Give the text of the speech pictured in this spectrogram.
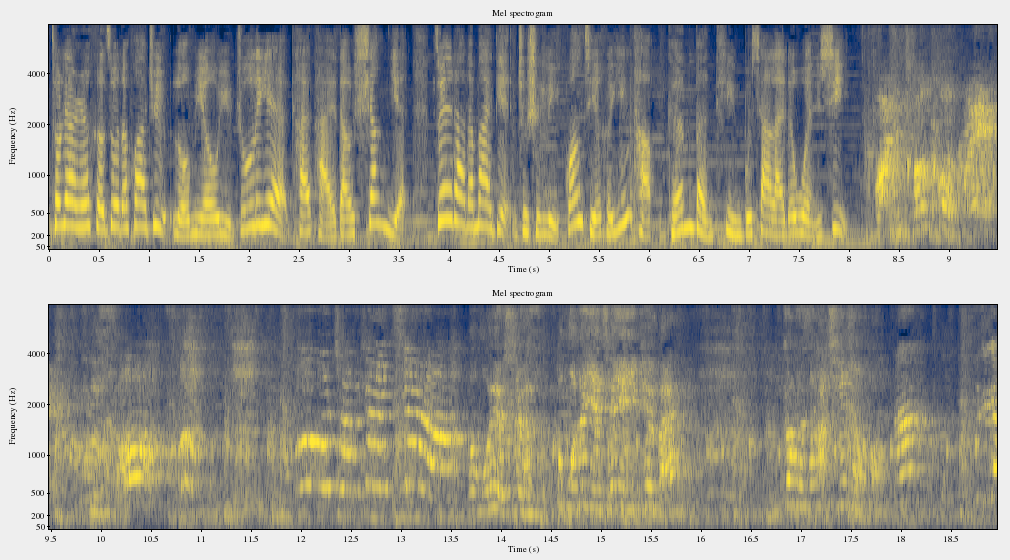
从两人合作的话剧《罗密欧与朱丽叶》开排到上演，最大的卖点就是李光洁和樱桃根本停不下来的吻戏。翻窗后悔，自杀！刚才咱俩亲上了吗？啊，不知道。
